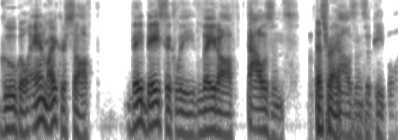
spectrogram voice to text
Google and Microsoft. They basically laid off thousands, That's right. thousands of people.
